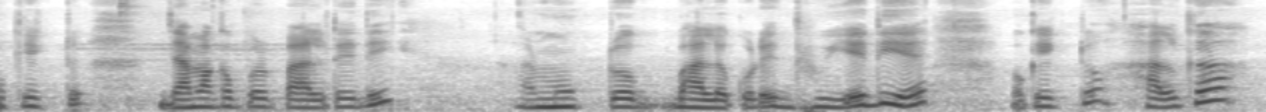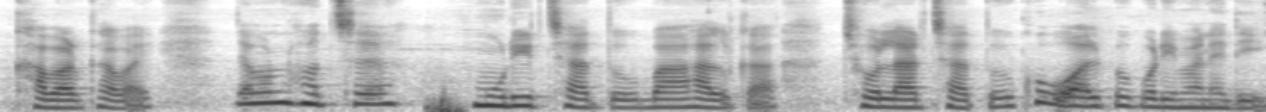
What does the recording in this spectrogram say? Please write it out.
ওকে একটু জামা কাপড় পাল্টে দিই আর মুখ টোক ভালো করে ধুয়ে দিয়ে ওকে একটু হালকা খাবার খাওয়াই। যেমন হচ্ছে মুড়ির ছাতু বা হালকা ছোলার ছাতু খুব অল্প পরিমাণে দিই।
